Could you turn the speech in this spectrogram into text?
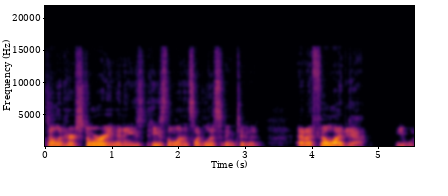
telling her story and he's he's the one that's like listening to it. And I feel like Yeah. he-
